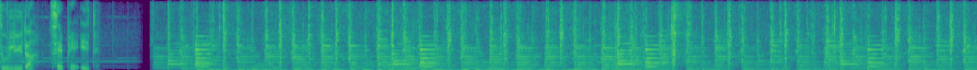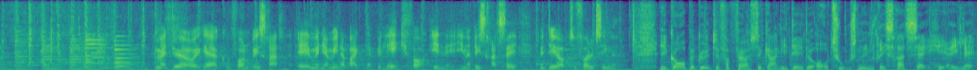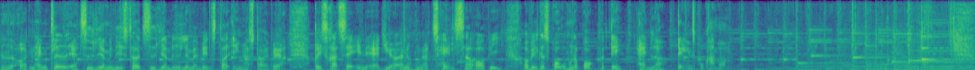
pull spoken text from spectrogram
Du lytter til P1. Man dør jo ikke af at komme for en rigsret, øh, men jeg mener bare ikke, der er belæg for en, øh, en rigsretssag. Men det er op til Folketinget. I går begyndte for første gang i dette årtusind en rigsretssag her i landet, og den anklagede er tidligere minister og tidligere medlem af Venstre, Inger Støjberg. Rigsretssagen er et hjørne, hun har talt sig op i, og hvilket sprog hun har brugt på det, handler dagens program om.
